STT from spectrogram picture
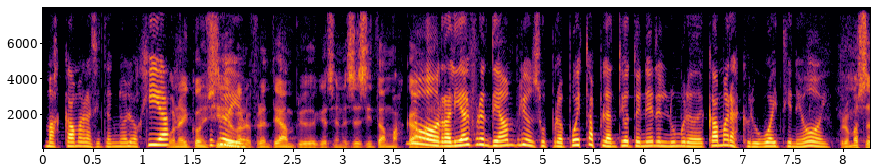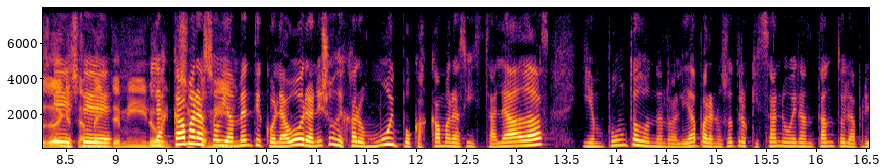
más cámaras y tecnología. Bueno, ahí coincide con el Frente Amplio, de que se necesitan más cámaras. No, en realidad el Frente Amplio en sus propuestas planteó tener el número de cámaras que Uruguay tiene hoy. Pero más allá de que sean 20.000 este, o Las cámaras obviamente colaboran, ellos dejaron muy pocas cámaras instaladas y en puntos donde en realidad para nosotros quizá no eran tanto la prioridad.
